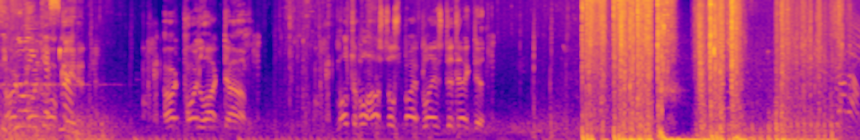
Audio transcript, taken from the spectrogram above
Deploying Hardpoint gas located. Hardpoint locked down. Multiple hostile spy planes detected. Shut out.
